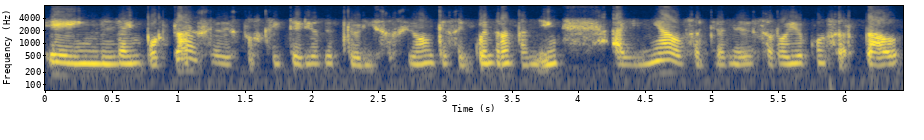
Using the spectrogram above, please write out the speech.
en la importancia de estos criterios de priorización que se encuentran también alineados al plan de desarrollo concertado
